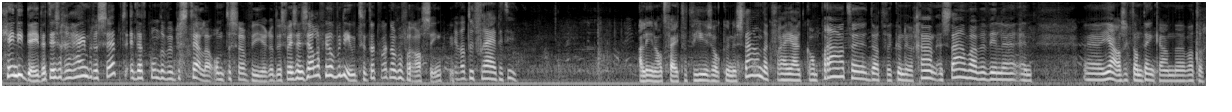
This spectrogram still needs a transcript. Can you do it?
Geen idee. Dat is een geheim recept en dat konden we bestellen om te serveren. Dus wij zijn zelf heel benieuwd. Dat wordt nog een verrassing. En wat doet vrijheid met u? Alleen al het feit dat we hier zo kunnen staan, dat ik vrijuit kan praten, dat we kunnen gaan en staan waar we willen. En uh, ja, als ik dan denk aan uh, wat er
